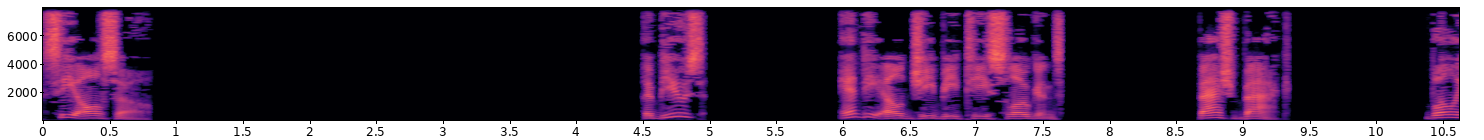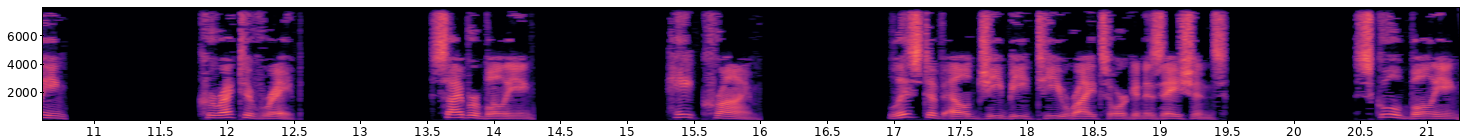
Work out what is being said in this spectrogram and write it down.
See also Abuse Anti-LGBT slogans Bash back Bullying Corrective rape Cyberbullying Hate crime List of LGBT rights organizations School bullying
